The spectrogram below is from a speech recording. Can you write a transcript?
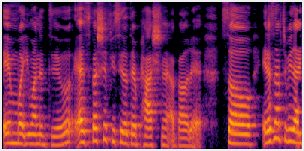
in what you want to do, especially if you see that they're passionate about it. So it doesn't have to be like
